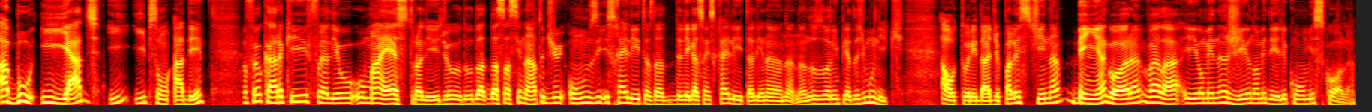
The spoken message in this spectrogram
Abu Iyad, I-Y-A-D, foi o cara que foi ali o, o maestro ali do, do, do, assassinato de 11 israelitas, da delegação israelita ali na, na, nas Olimpíadas de Munique. A autoridade palestina, bem agora, vai lá e homenageia o nome dele com uma escola.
